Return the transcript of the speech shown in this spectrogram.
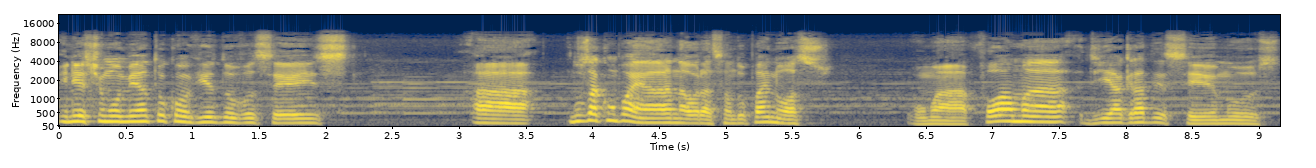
E neste momento convido vocês a nos acompanhar na oração do Pai Nosso, uma forma de agradecermos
